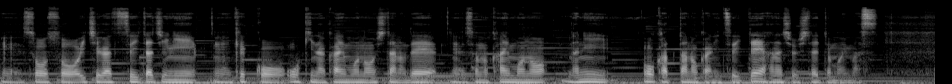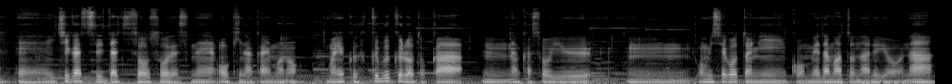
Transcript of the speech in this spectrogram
えー、早々1月1日に、えー、結構大きな買い物をしたので、えー、その買い物何を買ったのかについて話をしたいと思います。えー、1月1日早々ですね。大きな買い物、まあ、よく福袋とか、うん、なんかそういう、うん、お店ごとにこう目玉となるような、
